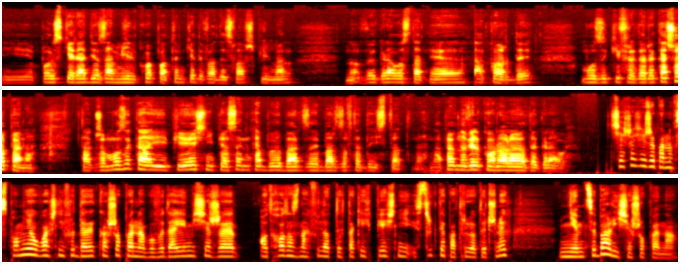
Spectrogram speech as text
I polskie radio zamilkło po tym, kiedy Władysław Szpilman no, wygrał ostatnie akordy muzyki Fryderyka Chopina. Także muzyka i pieśń, i piosenka były bardzo, bardzo wtedy istotne. Na pewno wielką rolę odegrały. Cieszę się, że pan wspomniał właśnie Fryderyka Chopina, bo wydaje mi się, że odchodząc na chwilę od tych takich pieśni stricte patriotycznych, Niemcy bali się Chopina.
